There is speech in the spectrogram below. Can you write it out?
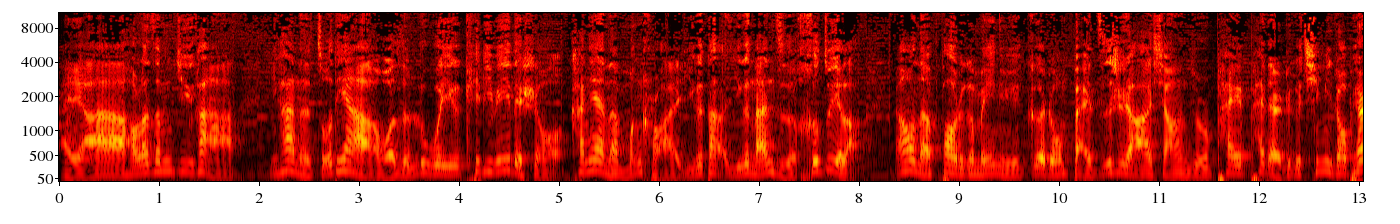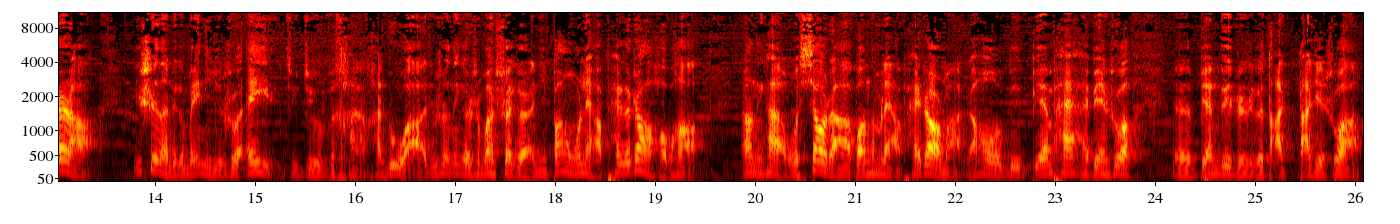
哎呀，好了，咱们继续看啊。你看呢？昨天啊，我在路过一个 KTV 的时候，看见呢门口啊一个大一个男子喝醉了，然后呢抱着个美女，各种摆姿势啊，想就是拍拍点这个亲密照片啊。于是呢，这个美女就说：“哎，就就喊喊住我啊，就说那个什么帅哥，你帮我俩拍个照好不好？”然后你看我笑着啊帮他们俩拍照嘛，然后边边拍还边说，呃，边对着这个大大姐说啊：“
